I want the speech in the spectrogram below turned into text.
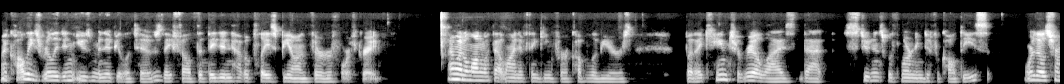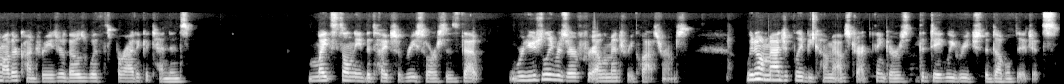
My colleagues really didn't use manipulatives. They felt that they didn't have a place beyond third or fourth grade. I went along with that line of thinking for a couple of years but I came to realize that students with learning difficulties, or those from other countries, or those with sporadic attendance, might still need the types of resources that were usually reserved for elementary classrooms. We don't magically become abstract thinkers the day we reach the double digits.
